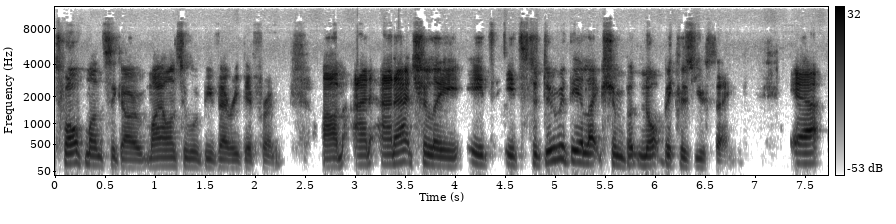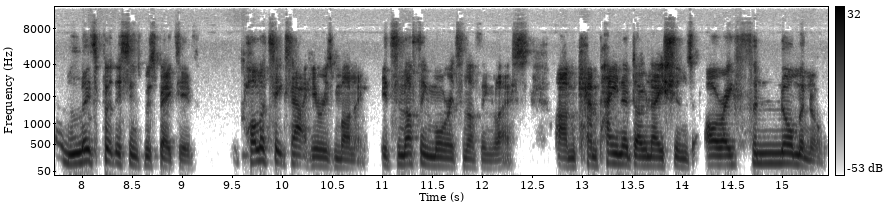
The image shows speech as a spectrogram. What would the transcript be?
12 months ago, my answer would be very different. Um, and and actually, it's it's to do with the election, but not because you think. Yeah, let's put this into perspective politics out here is money. It's nothing more, it's nothing less. Um, campaigner donations are a phenomenal,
